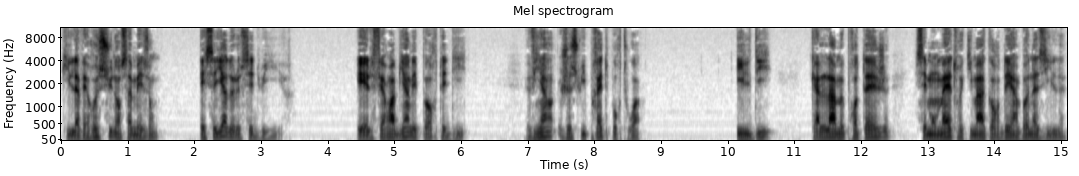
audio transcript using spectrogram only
qui l'avait reçu dans sa maison, essaya de le séduire. Et elle ferma bien les portes et dit, Viens, je suis prête pour toi. Il dit, Qu'Allah me protège C'est mon maître qui m'a accordé un bon asile,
